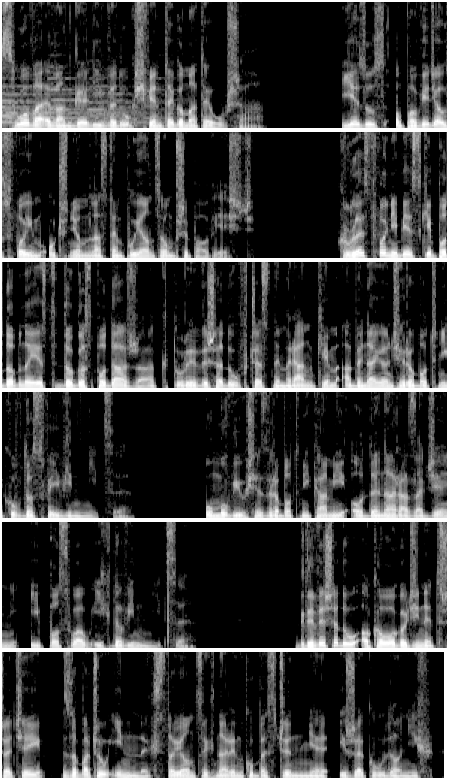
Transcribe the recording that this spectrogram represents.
Słowa Ewangelii według świętego Mateusza. Jezus opowiedział swoim uczniom następującą przypowieść. Królestwo niebieskie podobne jest do gospodarza, który wyszedł wczesnym rankiem, aby nająć robotników do swej winnicy. Umówił się z robotnikami o denara za dzień i posłał ich do winnicy. Gdy wyszedł około godziny trzeciej, zobaczył innych stojących na rynku bezczynnie i rzekł do nich –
